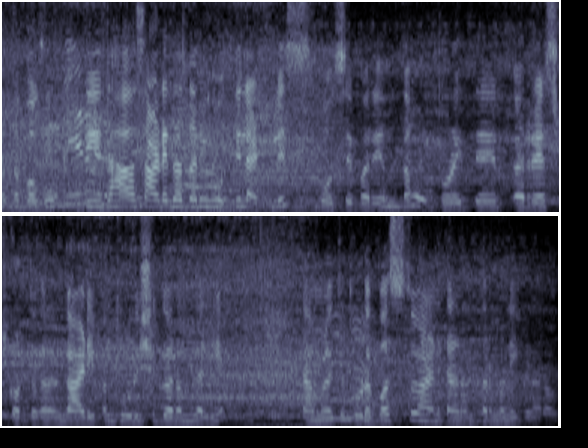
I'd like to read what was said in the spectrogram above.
आता बघू किती दहा साडे दहा तरी होतील ॲटलिस्ट पोचेपर्यंत. थोडं इथे रेस्ट करतो कारण गाडी पण थोडीशी गरम झाली आहे. त्यामुळे ते थोडं बसतो आणि त्यानंतर मग निघणार आहोत.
